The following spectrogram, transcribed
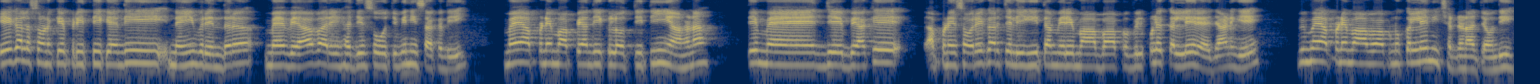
ਇਹ ਗੱਲ ਸੁਣ ਕੇ ਪ੍ਰੀਤੀ ਕਹਿੰਦੀ, ਨਹੀਂ ਵਰਿੰਦਰ, ਮੈਂ ਵਿਆਹ ਬਾਰੇ ਹਜੇ ਸੋਚ ਵੀ ਨਹੀਂ ਸਕਦੀ। ਮੈਂ ਆਪਣੇ ਮਾਪਿਆਂ ਦੀ ਇਕਲੌਤੀ ਧੀ ਆ, ਹਨਾ? ਤੇ ਮੈਂ ਜੇ ਵਿਆਹ ਕੇ ਆਪਣੇ ਸਹੁਰੇ ਘਰ ਚਲੀ ਗਈ ਤਾਂ ਮੇਰੇ ਮਾਪੇ ਬਿਲਕੁਲ ਇਕੱਲੇ ਰਹਿ ਜਾਣਗੇ ਵੀ ਮੈਂ ਆਪਣੇ ਮਾਪੇ ਨੂੰ ਇਕੱਲੇ ਨਹੀਂ ਛੱਡਣਾ ਚਾਹੁੰਦੀ।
